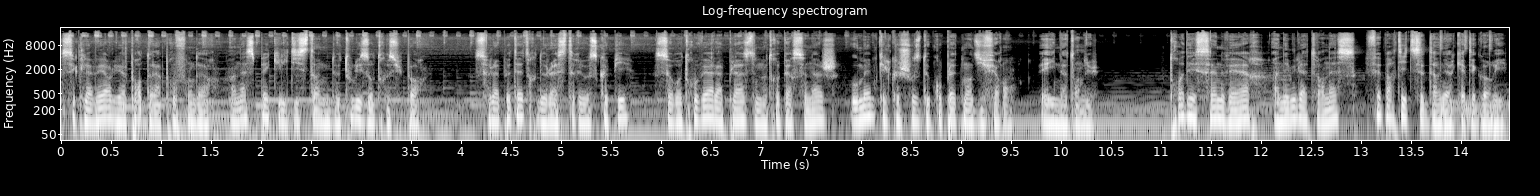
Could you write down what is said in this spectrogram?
c'est que la VR lui apporte de la profondeur, un aspect qu'il distingue de tous les autres supports. Cela peut être de la stéréoscopie, se retrouver à la place de notre personnage, ou même quelque chose de complètement différent et inattendu. 3D Scene VR, un émulateur NES, fait partie de cette dernière catégorie,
